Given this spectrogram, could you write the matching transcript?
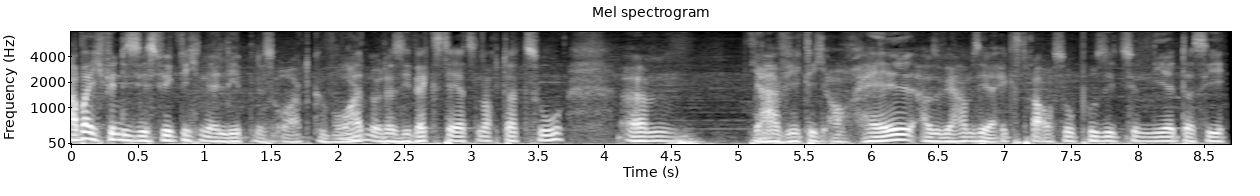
aber ich finde, sie ist wirklich ein Erlebnisort geworden ja. oder sie wächst ja jetzt noch dazu. Ähm, ja, wirklich auch hell. Also wir haben sie ja extra auch so positioniert, dass sie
